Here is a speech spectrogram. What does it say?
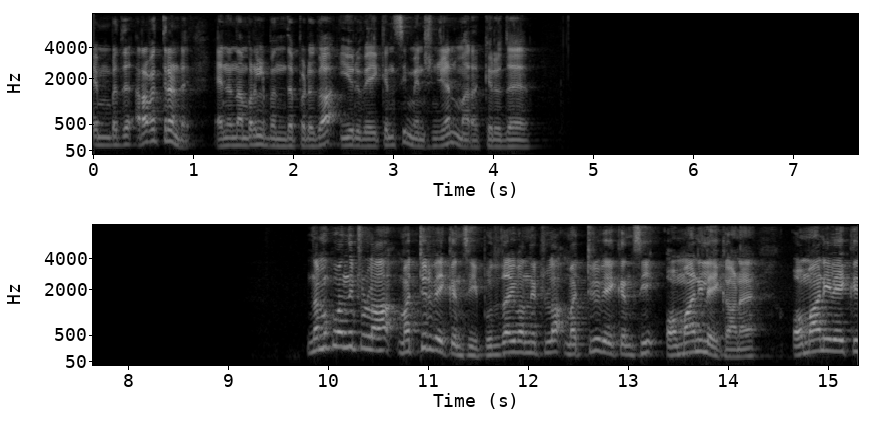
എൺപത് അറുപത്തിരണ്ട് എന്ന നമ്പറിൽ ബന്ധപ്പെടുക. ഈ ഒരു വേക്കൻസി മെൻഷൻ ചെയ്യാൻ മറക്കരുത്. നമുക്ക് വന്നിട്ടുള്ള മറ്റൊരു വേക്കൻസി പുതുതായി വന്നിട്ടുള്ള മറ്റൊരു വേക്കൻസി ഒമാനിലേക്കാണ്. ഒമാനിലേക്ക്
